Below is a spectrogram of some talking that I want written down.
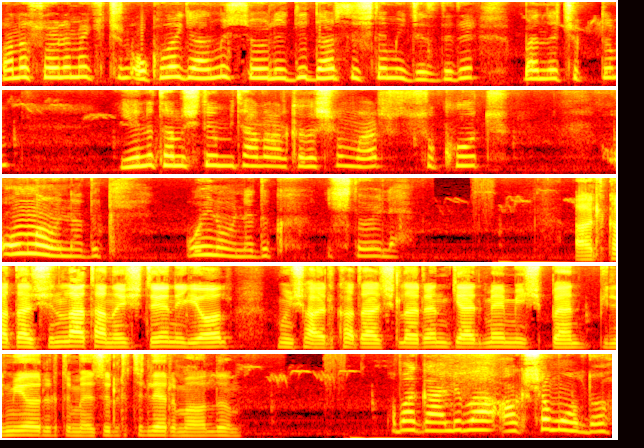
bana söylemek için okula gelmiş söyledi ders işlemeyeceğiz dedi. Ben de çıktım. Yeni tanıştığım bir tane arkadaşım var. Sukut. Onunla oynadık. Oyun oynadık. İşte öyle. Arkadaşınla tanıştığın iyi olmuş. Arkadaşların gelmemiş. Ben bilmiyordum. Özür dilerim oğlum. Baba galiba akşam oldu.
